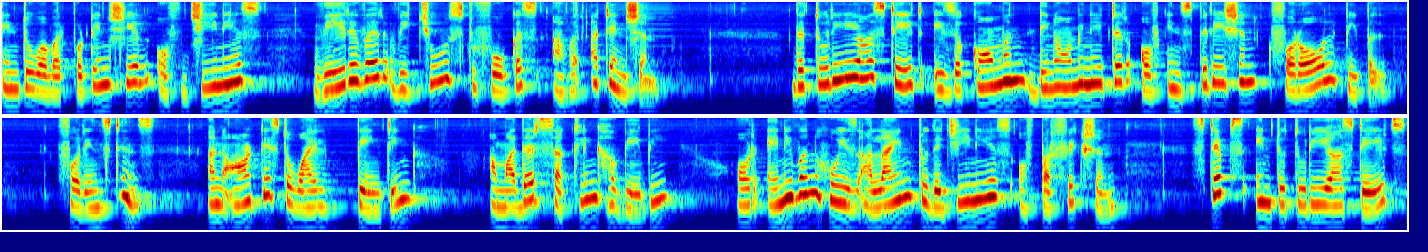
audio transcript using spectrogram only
into our potential of genius wherever we choose to focus our attention. The Turiya state is a common denominator of inspiration for all people. For instance, an artist while painting, a mother suckling her baby, or anyone who is aligned to the genius of perfection steps into Turiya states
